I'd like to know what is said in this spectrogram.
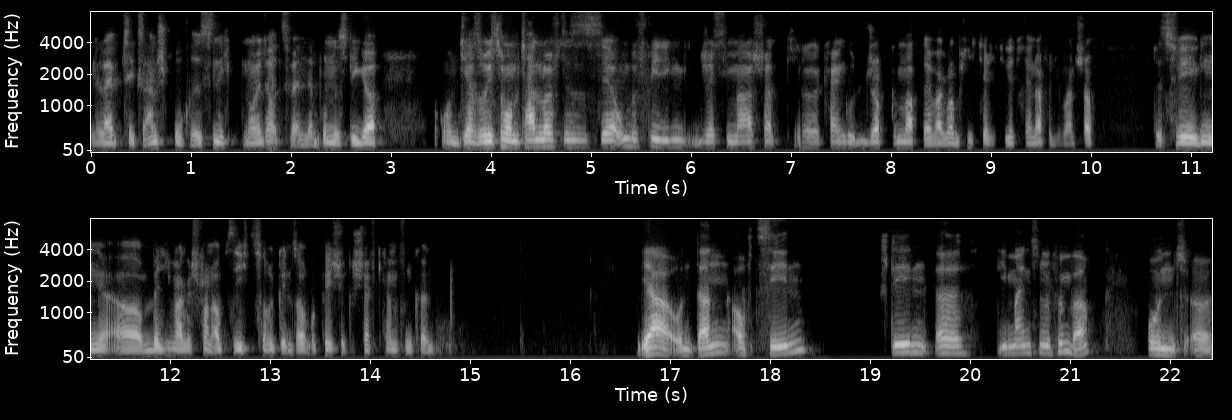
Leipzigs Anspruch ist nicht Neunter zu werden in der Bundesliga. Und ja, so wie es momentan läuft, ist es sehr unbefriedigend. Jesse Marsch hat äh, keinen guten Job gemacht. Er war, glaube ich, nicht der richtige Trainer für die Mannschaft. Deswegen äh, bin ich mal gespannt, ob sie sich zurück ins europäische Geschäft kämpfen können. Ja, und dann auf 10 stehen äh, die Mainz 05er. Und äh,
